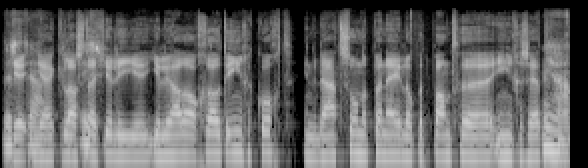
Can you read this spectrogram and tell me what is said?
Dus, ja, jij ik las is- dat jullie, eh, jullie hadden al groot ingekocht. Inderdaad, zonnepanelen op het pand eh, ingezet. Ja,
